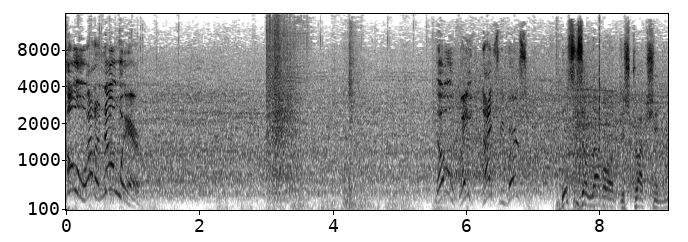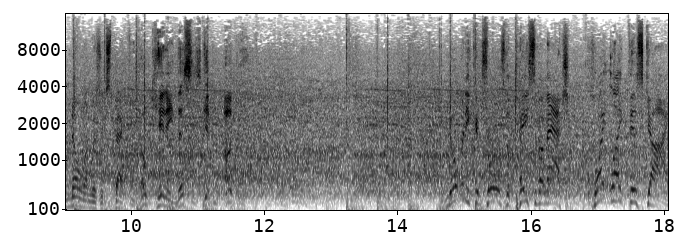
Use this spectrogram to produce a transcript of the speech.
Oh, out of nowhere! Oh, wait, nice reversal. This is a level of destruction no one was expecting. No kidding, this is getting ugly. Nobody controls the pace of a match quite like this guy.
